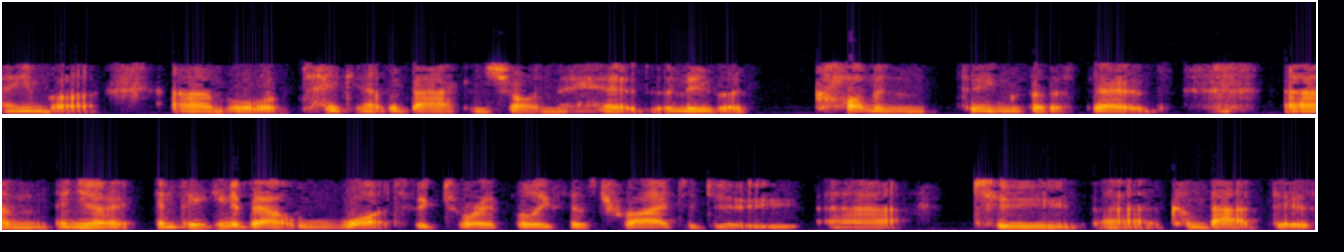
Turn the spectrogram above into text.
chamber um, or taken out the back and shot in the head. And these are common things that are said. Um, and, you know, and thinking about what Victoria Police has tried to do uh, to uh, combat this,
